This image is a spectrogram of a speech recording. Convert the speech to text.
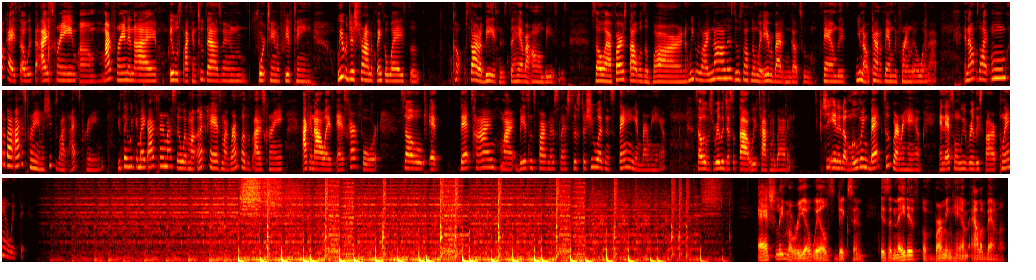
Okay, so with the ice cream, um, my friend and I, it was like in 2014 or 15, we were just trying to think of ways to start a business, to have our own business. So our first thought was a bar, and we were like, nah, let's do something where everybody can go to, family, you know, kind of family friendly or whatnot. And I was like, mm, what about ice cream? And she was like, ice cream? You think we can make ice cream? I said, well, my aunt has my grandmother's ice cream. I can always ask her for it. So at that time, my business partner slash sister, she wasn't staying in Birmingham. So it was really just a thought. We were talking about it. She ended up moving back to Birmingham, and that's when we really started playing with it. Ashley Maria Wells Dixon is a native of Birmingham, Alabama.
